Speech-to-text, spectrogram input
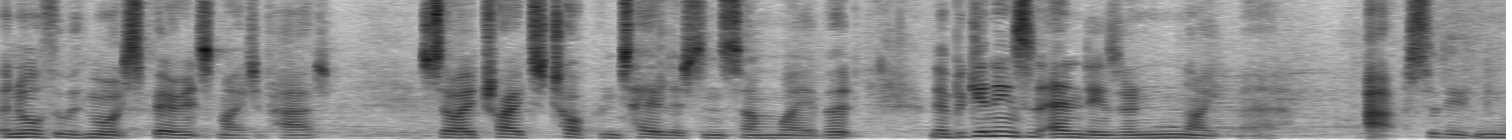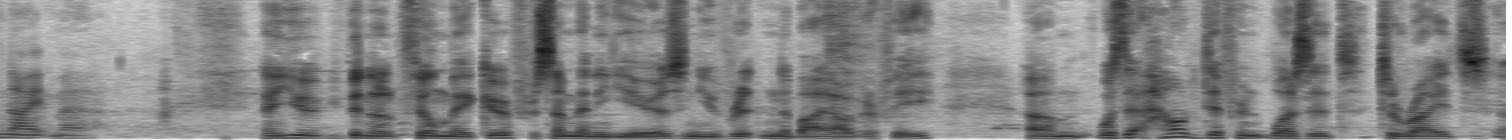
an author with more experience might have had. So I tried to top and tail it in some way. But the beginnings and endings are a nightmare, absolute nightmare. Now you, have been a filmmaker for so many years, and you've written a biography. Um, was it how different was it to write a,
